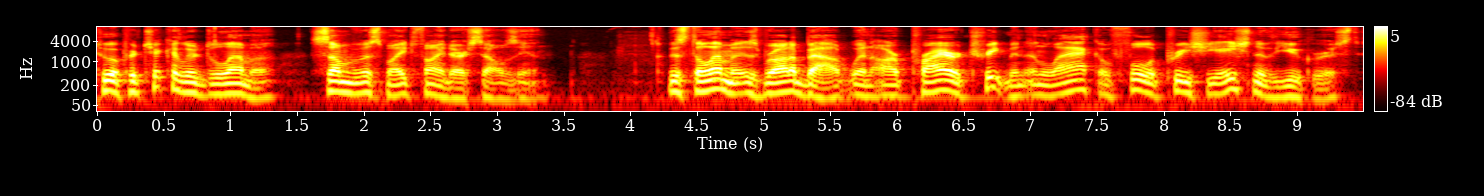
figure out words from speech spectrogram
to a particular dilemma some of us might find ourselves in. This dilemma is brought about when our prior treatment and lack of full appreciation of the Eucharist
